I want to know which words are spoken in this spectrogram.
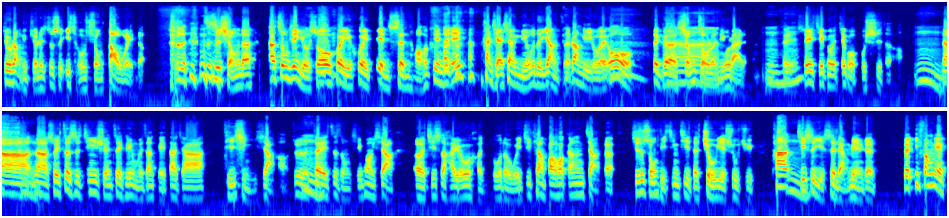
就让你觉得这是一头熊到尾的，就是这只熊呢，它中间有时候会会变身哈，会变成哎，看起来像牛的样子，让你以为哦，这个熊走了，牛来了，嗯，对，所以结果结果不是的啊，嗯，那那所以这是经济学这篇文章给大家提醒一下啊，就是在这种情况下，呃，其实还有很多的危机，像包括刚刚讲的，其实总体经济的就业数据。它其实也是两面刃，对，一方面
